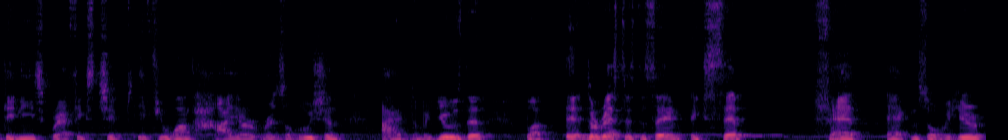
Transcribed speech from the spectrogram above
Denise graphics chips if you want higher resolution. I have never used it, but uh, the rest is the same except Fat Agnus over here.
